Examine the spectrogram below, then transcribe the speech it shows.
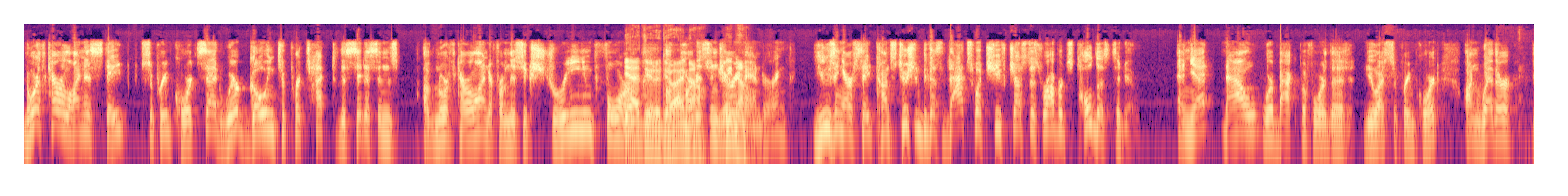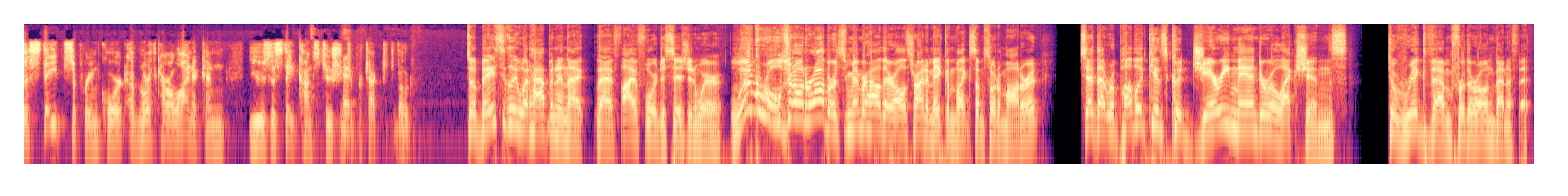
North Carolina's state Supreme Court said we're going to protect the citizens of North Carolina from this extreme form yeah, do, do. of partisan gerrymandering using our state constitution because that's what Chief Justice Roberts told us to do. And yet now we're back before the U.S. Supreme Court on whether the state Supreme Court of North Carolina can use the state constitution to protect its voters. So basically, what happened in that that five four decision where liberal John Roberts, remember how they're all trying to make him like some sort of moderate? said that Republicans could gerrymander elections to rig them for their own benefit.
